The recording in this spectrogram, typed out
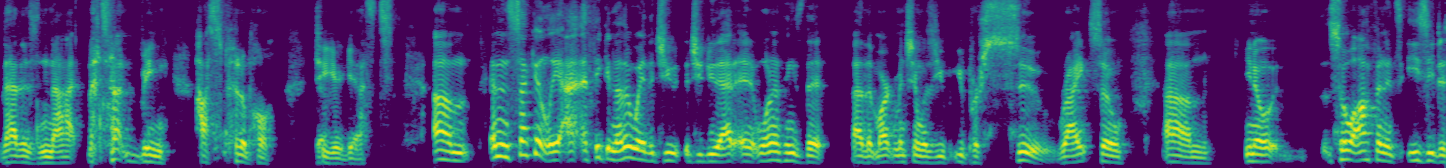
that is not that's not being hospitable to yeah. your guests. Um, and then secondly, I, I, think another way that you that you do that, and one of the things that uh, that Mark mentioned was you you pursue, right? So, um, you know, so often it's easy to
